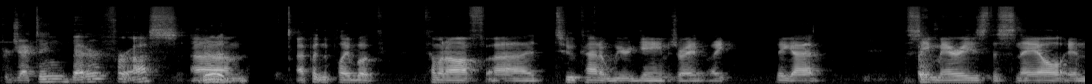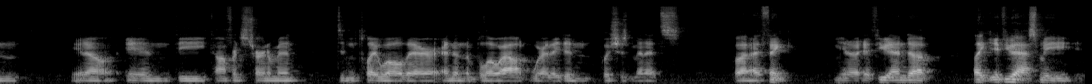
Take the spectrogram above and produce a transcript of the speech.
projecting better for us. Um, I put in the playbook coming off uh, two kind of weird games, right? Like they got St. Mary's, the Snail, in you know in the conference tournament didn't play well there, and then the blowout where they didn't push his minutes. But I think you know if you end up like if you ask me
